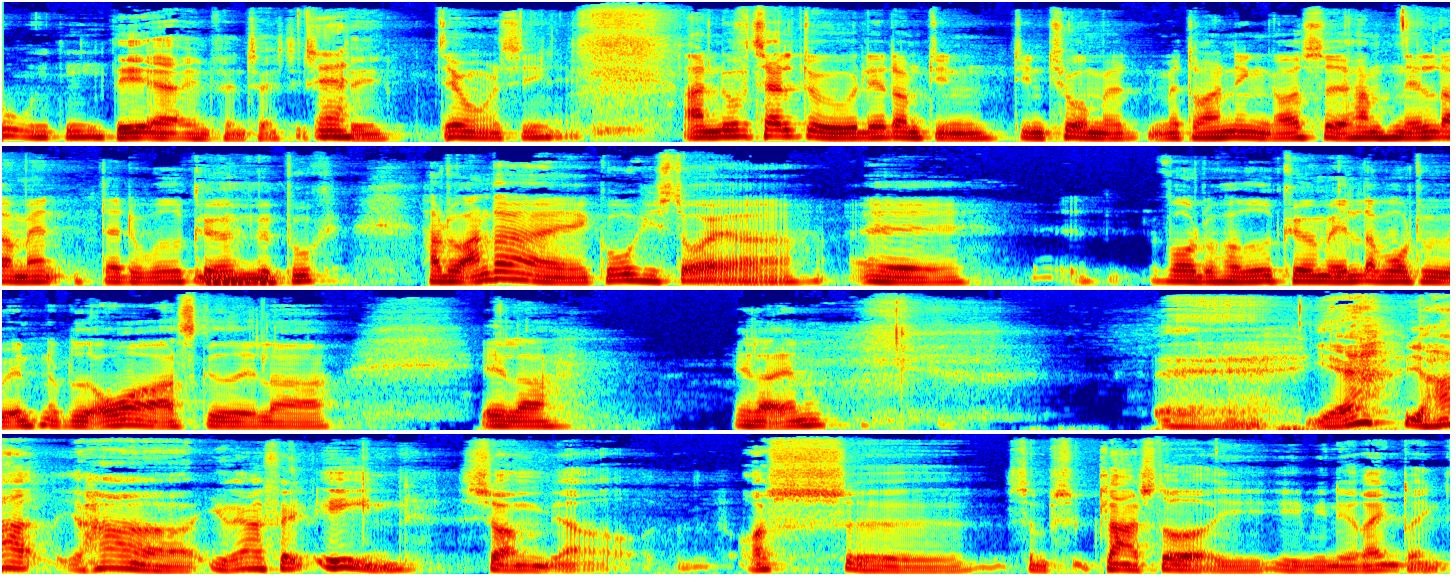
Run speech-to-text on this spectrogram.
God idé. Det er en fantastisk Ja. idé. Det må man sige. Ja. Arne, nu fortalte du lidt om din, din tur med, med dronningen, også ham den ældre mand, da du var ude at køre mm. ved Buk. Har du andre øh, gode historier, øh, hvor du har været ude at køre med ældre, hvor du enten er blevet overrasket, eller, eller, eller andet? Ja, jeg har, jeg har i hvert fald en, som jeg også øh, som klart står i, i min erindring.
